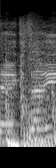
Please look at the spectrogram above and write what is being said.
necktie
